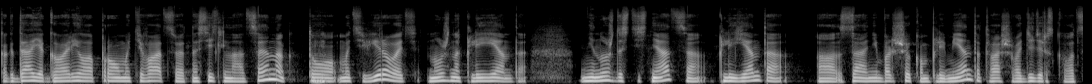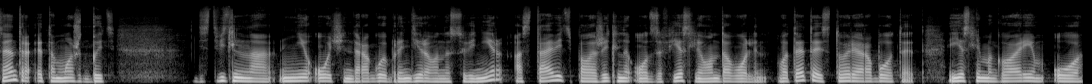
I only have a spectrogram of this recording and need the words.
Когда я говорила про мотивацию относительно оценок, то угу. мотивировать нужно клиента. Не нужно стесняться клиента за небольшой комплимент от вашего дилерского центра. Это может быть действительно не очень дорогой брендированный сувенир, оставить положительный отзыв, если он доволен. Вот эта история работает. Если мы говорим о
